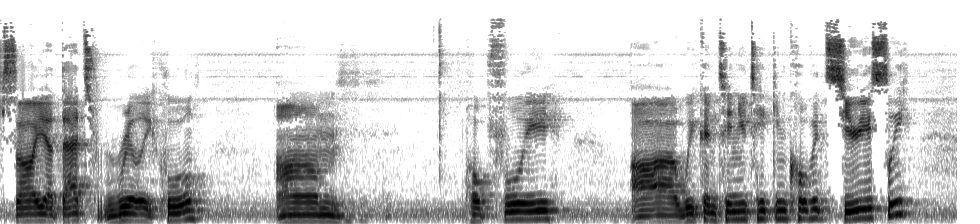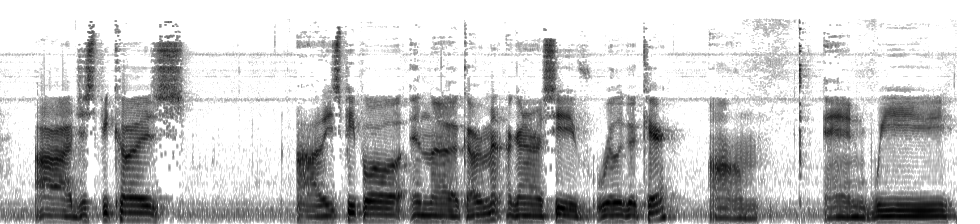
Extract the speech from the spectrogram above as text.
so, yeah, that's really cool. Um, hopefully, uh, we continue taking COVID seriously. Uh, just because uh, these people in the government are going to receive really good care, um, and we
